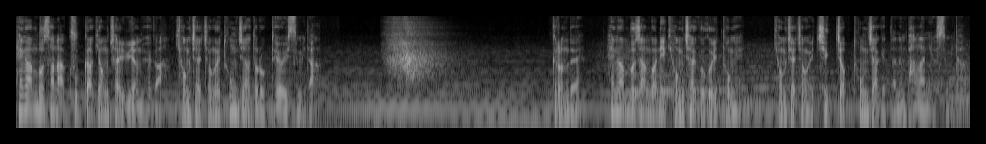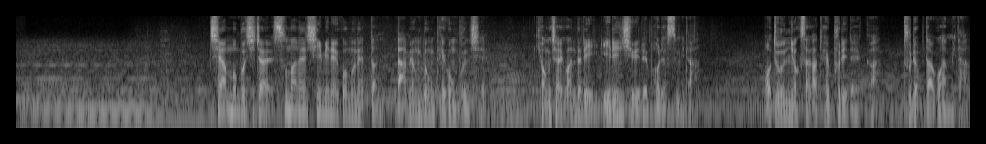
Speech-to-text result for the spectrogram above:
행안부 산하 국가경찰위원회가 경찰청을 통제하도록 되어 있습니다. 그런데 행안부 장관이 경찰국을 통해 경찰청을 직접 통제하겠다는 방안이었습니다. 치안본부 시절 수많은 시민을 고문했던 남영동 대공분실. 경찰관들이 1인 시위를 벌였습니다. 어두운 역사가 되풀이될까 두렵다고 합니다.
